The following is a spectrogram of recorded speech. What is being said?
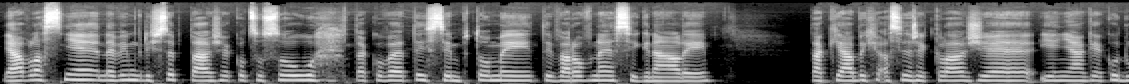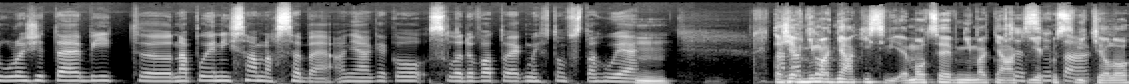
já vlastně nevím, když se ptáš, jako co jsou takové ty symptomy, ty varovné signály, tak já bych asi řekla, že je nějak jako důležité být eh, napojený sám na sebe a nějak jako sledovat to, jak mi v tom vztahu je. Hmm. Takže vnímat to... nějaké své emoce, vnímat nějaké jako svý tělo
